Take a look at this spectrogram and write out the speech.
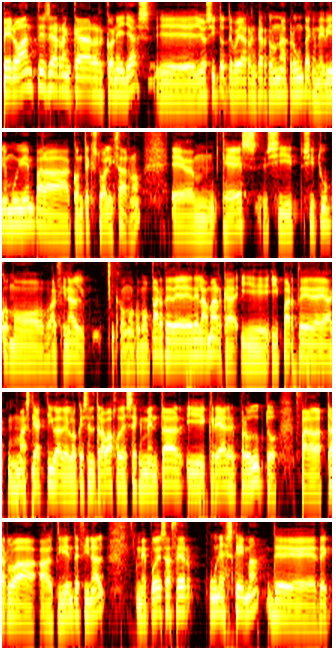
Pero antes de arrancar con ellas, eh, yo Sito te voy a arrancar con una pregunta que me viene muy bien para contextualizar, ¿no? Eh, que es si, tú como al final, como, parte de, la marca y, parte más que activa de lo que es el trabajo de segmentar y crear el producto para adaptarlo al cliente final, me puedes hacer un esquema de,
